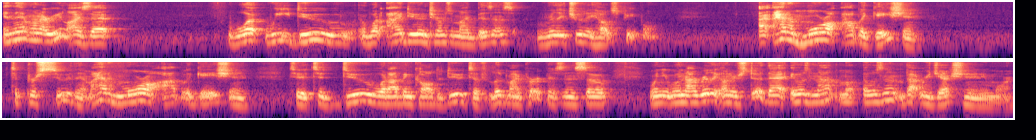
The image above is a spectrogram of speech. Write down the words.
And then when I realized that what we do and what I do in terms of my business really truly helps people, I had a moral obligation to pursue them. I had a moral obligation to, to do what I've been called to do, to live my purpose. And so when you when I really understood that, it was not it wasn't about rejection anymore.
